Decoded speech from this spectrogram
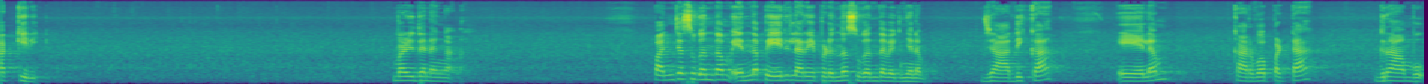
കക്കിരി. വഴുതനങ്ങ. പഞ്ചസുഗന്ധം എന്ന പേരിൽ അറിയപ്പെടുന്ന സുഗന്ധവ്യഞ്ജനം. ജാതിക്ക ഏലം കറുവപ്പട്ട ഗ്രാമ്പു.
